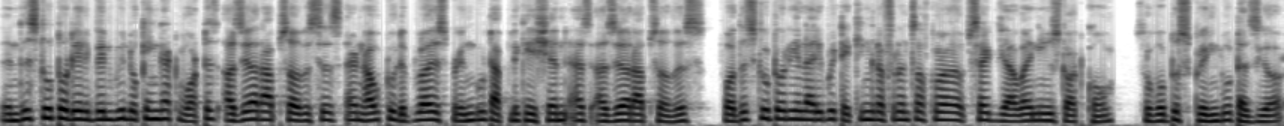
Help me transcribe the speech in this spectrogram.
In this tutorial, we'll be looking at what is Azure App Services and how to deploy a Spring Boot application as Azure App Service. For this tutorial, I'll be taking reference of my website javainuse.com. So go to Spring Boot Azure.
